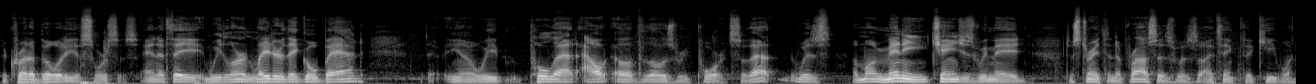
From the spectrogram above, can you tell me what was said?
the credibility of sources. And if they we learn later they go bad, you know, we pull that out of those reports. So that was among many changes we made to strengthen the process was, I think, the key one.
